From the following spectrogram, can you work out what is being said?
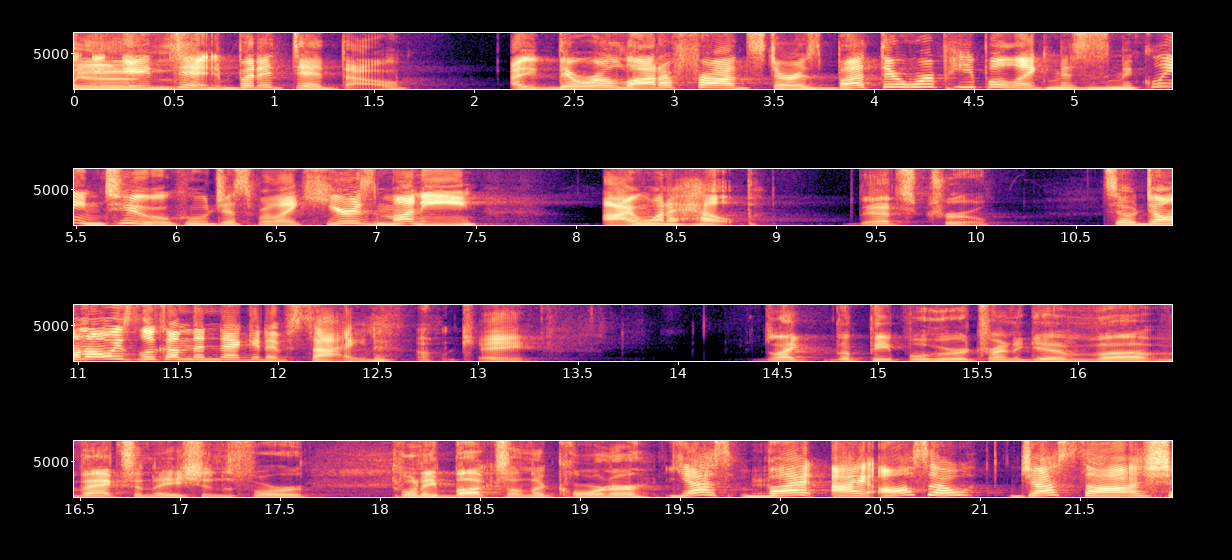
vaccinations. It did, but it did though. I, there were a lot of fraudsters, but there were people like Mrs. McLean too, who just were like, "Here's money, I want to help." That's true. So don't always look on the negative side. Okay. Like the people who are trying to give uh, vaccinations for 20 bucks on the corner. Yes, but I also just saw a, sh-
